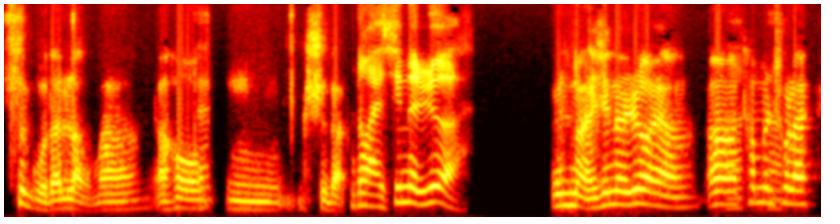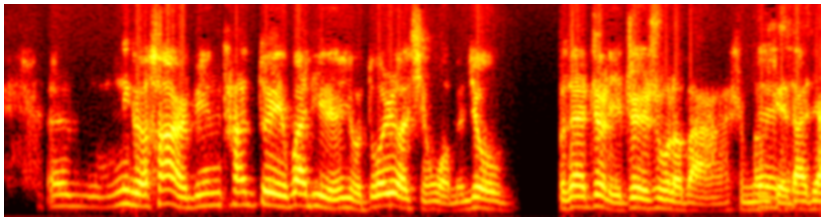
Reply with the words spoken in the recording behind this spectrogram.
刺骨的冷吗？然后嗯，是的，暖心的热，暖心的热呀。啊！他们出来，呃，那个哈尔滨他对外地人有多热情，我们就不在这里赘述了吧？什么给大家。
